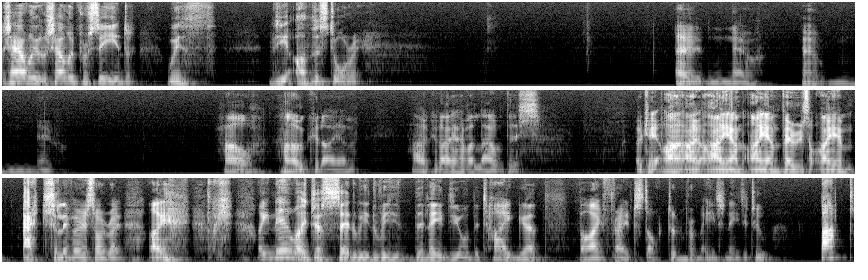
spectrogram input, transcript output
shall we shall we proceed with the other story? Oh no. Oh no. How how could I have how could I have allowed this? Okay, I, I, I am I am very so I am actually very sorry, right? I I know I just said we'd read The Lady or the Tiger by Fred Stockton from 1882, but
